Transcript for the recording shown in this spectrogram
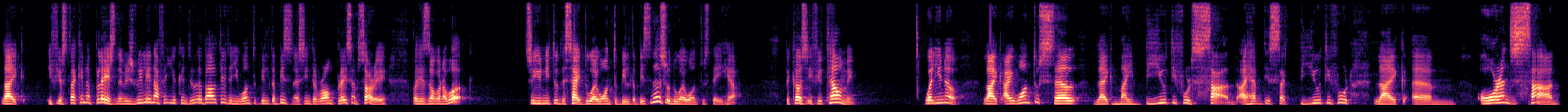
like if you're stuck in a place and there is really nothing you can do about it and you want to build a business in the wrong place, I'm sorry, but it's not going to work. So you need to decide do I want to build a business or do I want to stay here? Because if you tell me, well, you know, like I want to sell like my beautiful sand. I have this like beautiful like um, orange sand,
